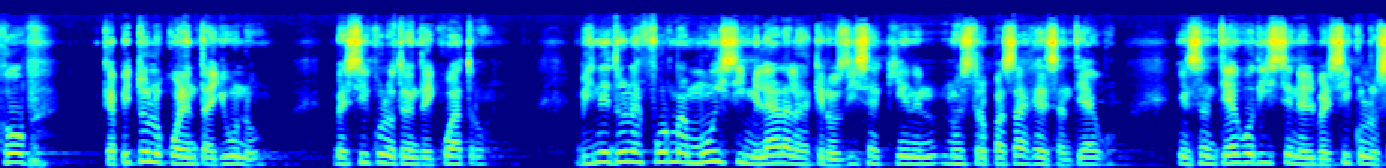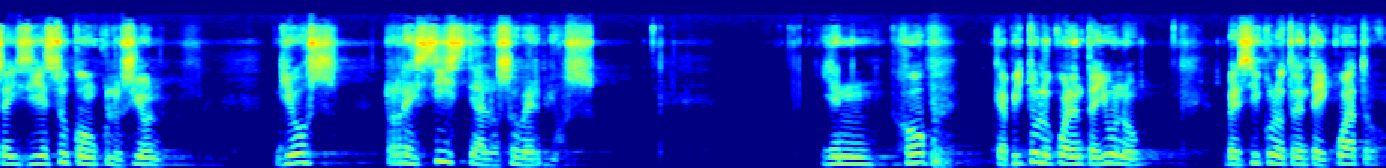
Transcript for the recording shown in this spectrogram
Job capítulo 41, versículo 34, viene de una forma muy similar a la que nos dice aquí en nuestro pasaje de Santiago. En Santiago dice en el versículo 6, y es su conclusión, Dios resiste a los soberbios. Y en Job capítulo 41, versículo 34,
